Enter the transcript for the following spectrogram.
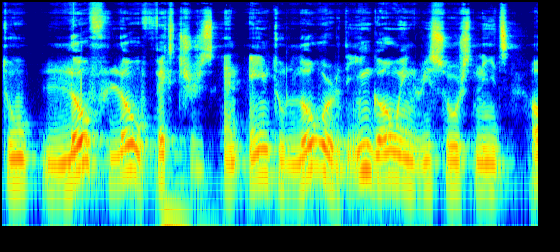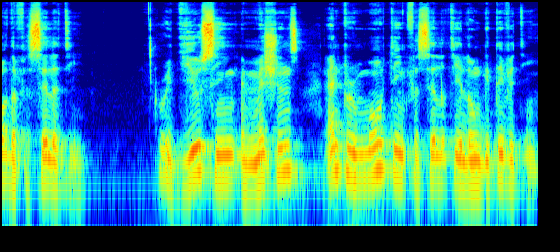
to low flow fixtures and aim to lower the ingoing resource needs of the facility, reducing emissions and promoting facility longevity.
